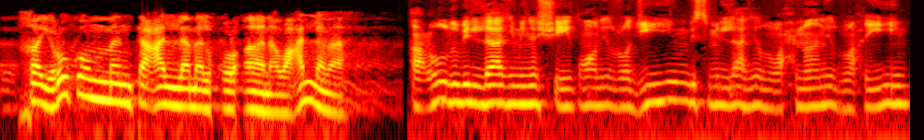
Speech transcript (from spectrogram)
خيركم من تعلم القرآن وعلمه. أعوذ باللہ من الشیطان الرجیم بسم اللہ الرحمن الرحیم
